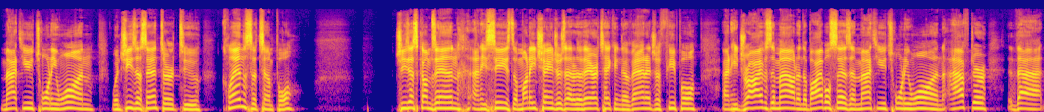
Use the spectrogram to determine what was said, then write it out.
Matthew 21 when Jesus entered to cleanse the temple. Jesus comes in and he sees the money changers that are there taking advantage of people and he drives them out. And the Bible says in Matthew 21, after that,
